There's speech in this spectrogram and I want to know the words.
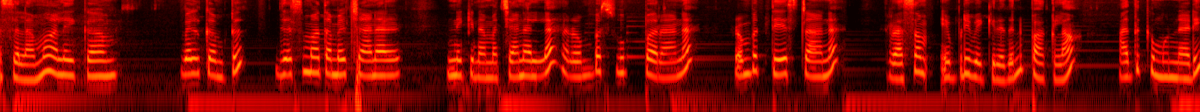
அஸ்ஸலாமு அலைக்கம் welcome to Jasma Tamil channel இன்றைக்கி நம்ம சேனலில் ரொம்ப சூப்பரான ரொம்ப டேஸ்டான ரசம் எப்படி வைக்கிறதுன்னு பார்க்கலாம். அதுக்கு முன்னாடி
